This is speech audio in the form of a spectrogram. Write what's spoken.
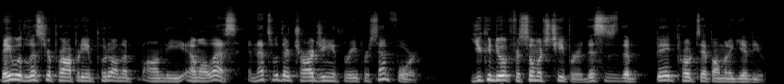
they would list your property and put it on the on the MLS, and that's what they're charging you three percent for. You can do it for so much cheaper. This is the big pro tip I'm going to give you.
